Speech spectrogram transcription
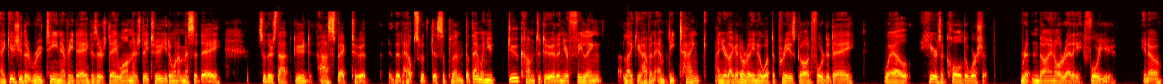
It gives you the routine every day because there's day one, there's day two. You don't want to miss a day. So there's that good aspect to it that helps with discipline. But then when you do come to do it and you're feeling like you have an empty tank and you're like, I don't really know what to praise God for today. Well, here's a call to worship written down already for you, you know,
